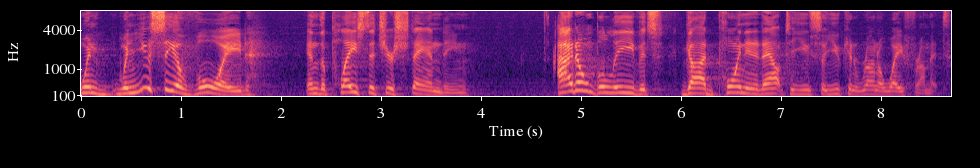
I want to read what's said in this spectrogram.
when, when you see a void in the place that you're standing, I don't believe it's God pointing it out to you so you can run away from it.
